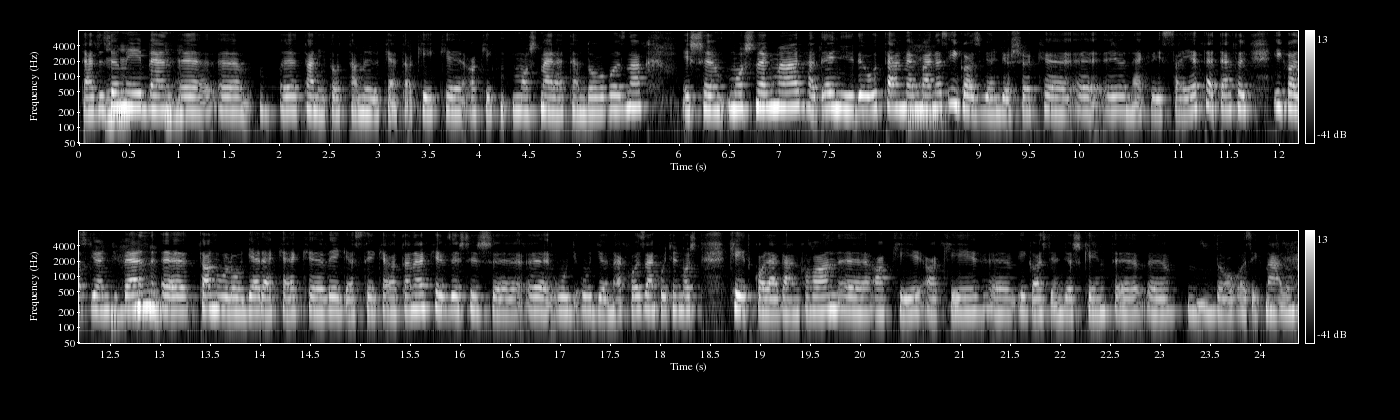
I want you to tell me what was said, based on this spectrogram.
Tehát zömében uh-huh. uh-huh. tanítottam őket, akik akik most mellettem dolgoznak, és most meg már, hát ennyi idő után meg már az igaz gyöngyösök jönnek vissza, érte? Tehát, hogy igaz gyöngyben tanuló gyerekek végezték el a tanárképzést, és úgy, úgy jönnek hozzánk, úgyhogy most két kollégánk van, aki, aki igaz gyöngyösként dolgozik nálunk.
